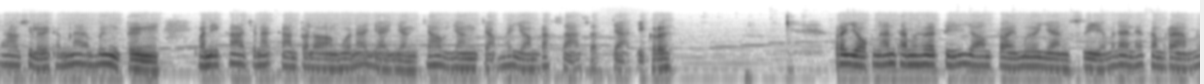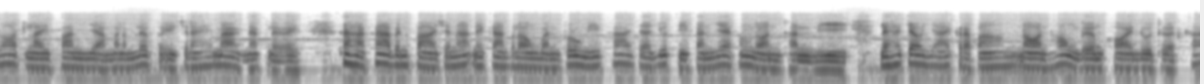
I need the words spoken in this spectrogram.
ชาวสิเลยทำหน้าบึ้งตึง วันนี้ข้าชนะการประลองหัวหน้าใหญ่อย่างเจ้ายังจะไม่ยอมรักษาสัจจะอีกหรือ ประโยคนั้นทำให้เฮอตียอมปล่อยมืออย่างเสียไม่ได้แล้วกำรามลอดไหลฟันอย่ามาลำเลิกตัวเองชนะให้มากนักเลย ถ้าหากข้าเป็นฝ่ายชนะในการประลองวันพรุ่งนี้ข้าจะยุติการแยกห้องนอนทันทีและให้เจ้าย้ายกลับมานอนห้องเดิมคอยดูเถิดข้า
